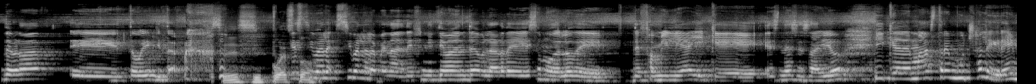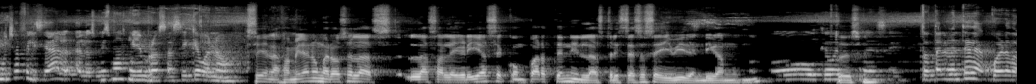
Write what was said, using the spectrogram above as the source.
De verdad, eh, te voy a invitar. sí, sí, puesto. sí vale, sí vale la pena definitivamente hablar de ese modelo de, de familia y que es necesario y que además trae mucha alegría y mucha felicidad a, a los mismos miembros. Así que bueno, Sí, en la familia numerosa las, las alegrías se comparten y las tristezas se dividen, digamos, ¿no? Oh, qué bueno. Entonces. Totalmente de acuerdo.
